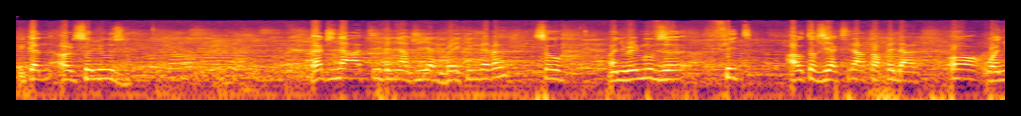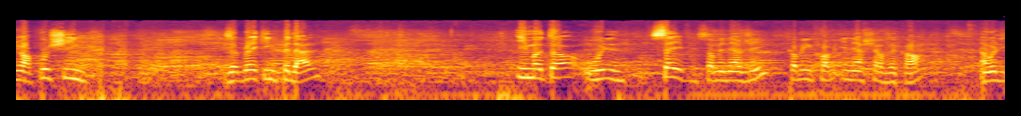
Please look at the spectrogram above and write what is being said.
we can also use regenerative energy at braking level. So when you remove the feet out of the accelerator pedal or when you are pushing the braking pedal, e-motor will save some energy coming from inertia of the car and will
